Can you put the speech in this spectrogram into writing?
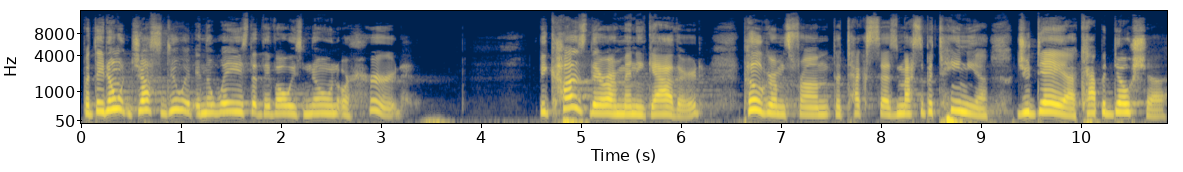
But they don't just do it in the ways that they've always known or heard. Because there are many gathered, pilgrims from, the text says, Mesopotamia, Judea, Cappadocia,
